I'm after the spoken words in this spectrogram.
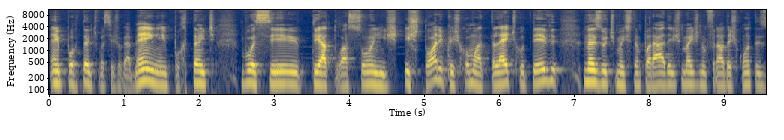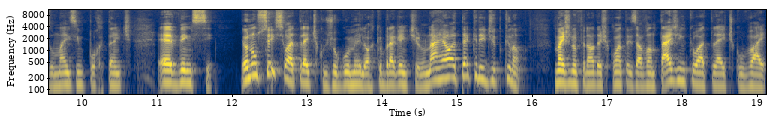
é importante você jogar bem, é importante você ter atuações históricas como o Atlético teve nas últimas temporadas, mas no final das contas o mais importante é vencer. Eu não sei se o Atlético jogou melhor que o Bragantino. Na real, até acredito que não. Mas no final das contas, a vantagem que o Atlético vai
